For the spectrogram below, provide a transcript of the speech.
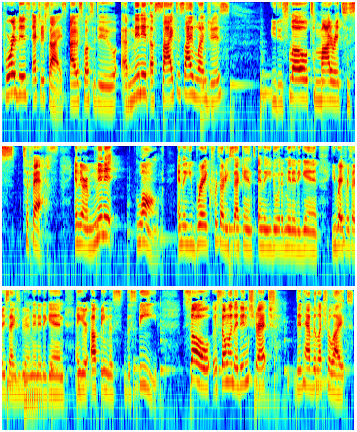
for this exercise, I was supposed to do a minute of side to side lunges. You do slow to moderate to, to fast. And they're a minute long. And then you break for 30 seconds and then you do it a minute again. You break for 30 seconds, you do it a minute again, and you're upping the, the speed. So, if someone that didn't stretch, didn't have electrolytes,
